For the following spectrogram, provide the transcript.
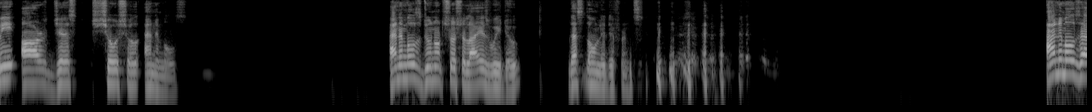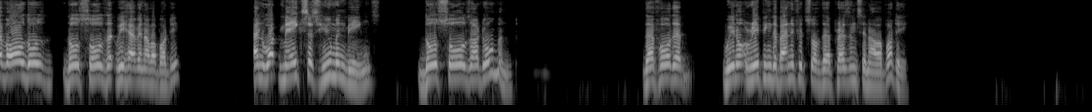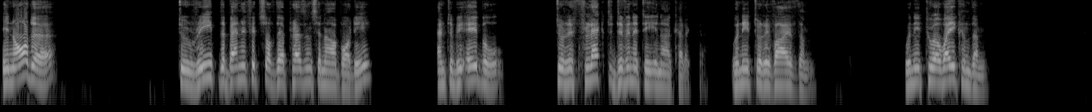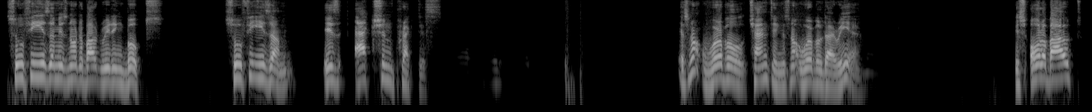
we are just social animals. Animals do not socialize, we do. That's the only difference. Animals have all those souls that we have in our body. And what makes us human beings, those souls are dormant. Therefore, we're not reaping the benefits of their presence in our body. In order to reap the benefits of their presence in our body, and to be able to reflect divinity in our character. We need to revive them. We need to awaken them. Sufism is not about reading books. Sufism is action practice. It's not verbal chanting. It's not verbal diarrhea. It's all about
